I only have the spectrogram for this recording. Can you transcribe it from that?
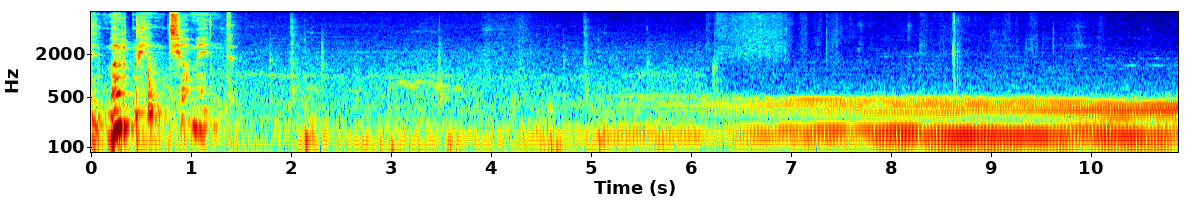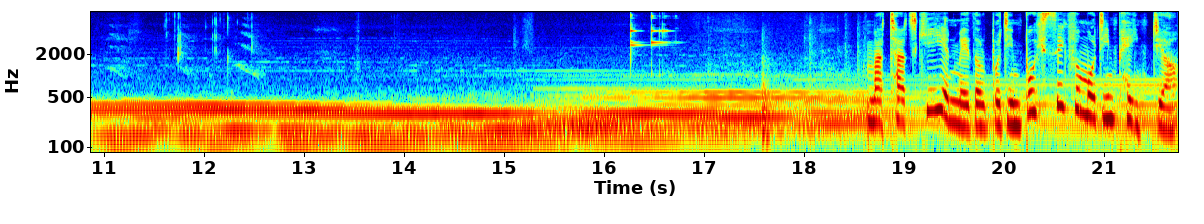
Sut mae'r pintio mynd? Mae Tadci yn meddwl bod hi'n bwysig fy mod i'n peintio.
